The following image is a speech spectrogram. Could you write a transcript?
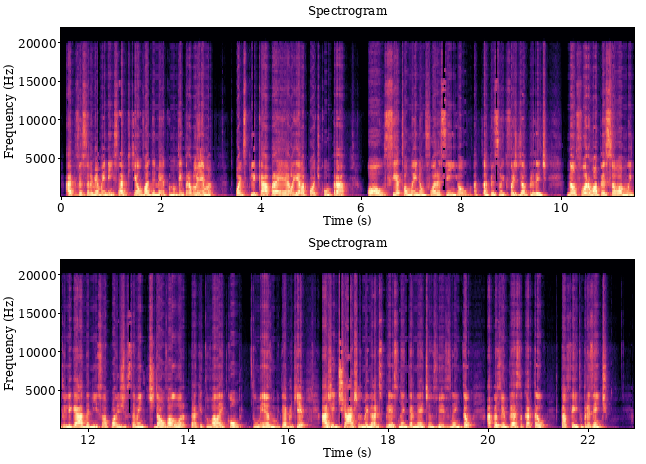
A professora, minha mãe nem sabe o que é um vademecum, não tem problema pode explicar para ela e ela pode comprar. Ou se a tua mãe não for assim, ou a, pessoa que for te dar o presente não for uma pessoa muito ligada nisso, ela pode justamente te dar o valor para que tu vá lá e compre tu mesmo. Até porque a gente acha os melhores preços na internet às vezes, né? Então, a pessoa empresta o cartão, tá feito o presente.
